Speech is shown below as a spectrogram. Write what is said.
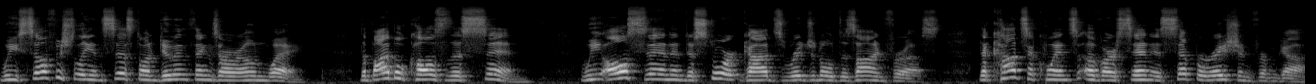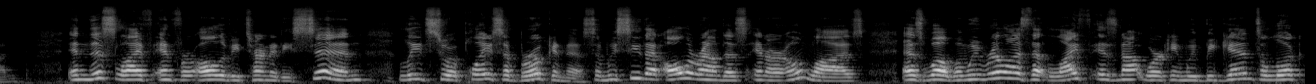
We selfishly insist on doing things our own way. The Bible calls this sin. We all sin and distort God's original design for us. The consequence of our sin is separation from God. In this life and for all of eternity, sin leads to a place of brokenness. And we see that all around us in our own lives as well. When we realize that life is not working, we begin to look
